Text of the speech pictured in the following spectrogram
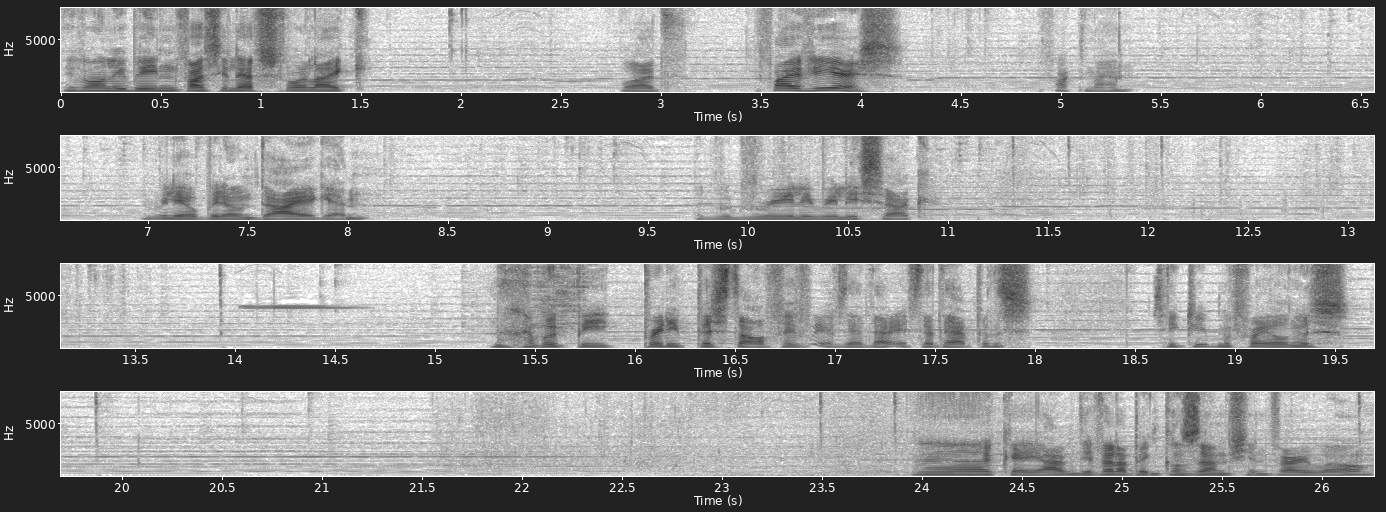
We've only been Vasilevs for like... What? Five years? Fuck, man. I really hope we don't die again. It would really, really suck. I would be pretty pissed off if, if that if that happens. Seek treatment for illness. Okay, I'm developing consumption very well.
